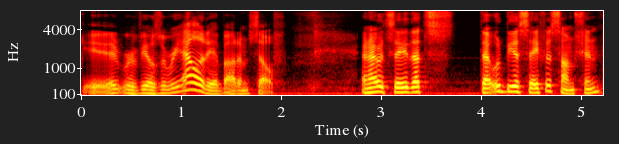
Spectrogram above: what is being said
It reveals a reality about himself. And I would say that's that would be a safe assumption.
